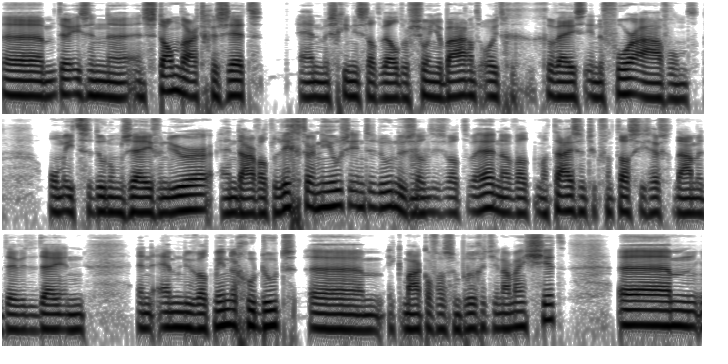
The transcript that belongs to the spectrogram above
Ehm, er is een, eh, een standaard gezet. En misschien is dat wel door Sonja Barend ooit ge- geweest in de vooravond. Om iets te doen om zeven uur en daar wat lichter nieuws in te doen. Dus dat Mhm. is wat, we- hè, nou, wat Matthijs natuurlijk fantastisch heeft gedaan met DWDD. En en M nu wat minder goed doet. Ehm, ik maak alvast een bruggetje naar mijn shit. Ehm,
